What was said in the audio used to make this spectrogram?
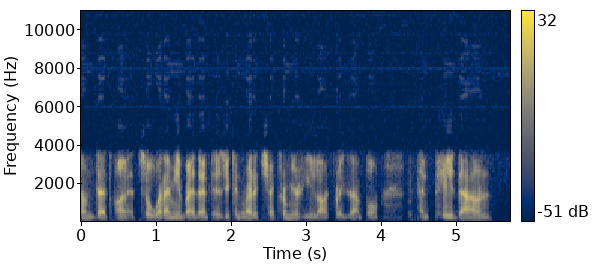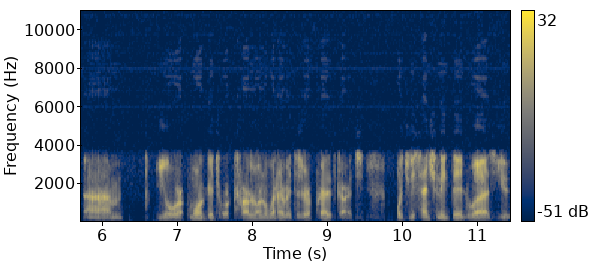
some debt on it. So what I mean by that is you can write a check from your HELOC, for example, and pay down um, your mortgage or car loan or whatever it is or credit cards. What you essentially did was you,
